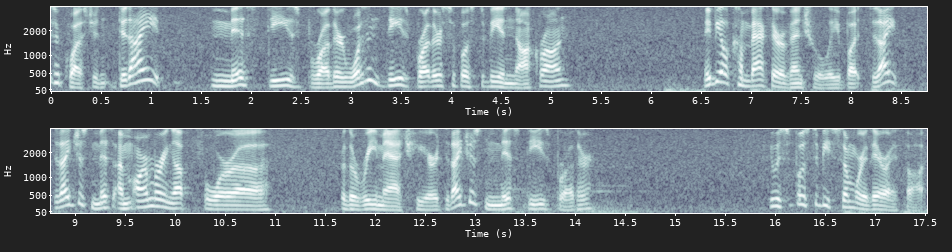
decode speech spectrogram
Here's a question. Did I miss D's brother? Wasn't D's brother supposed to be in Nokron? Maybe I'll come back there eventually, but did I did I just miss I'm armoring up for uh for the rematch here. Did I just miss D's brother? He was supposed to be somewhere there, I thought.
